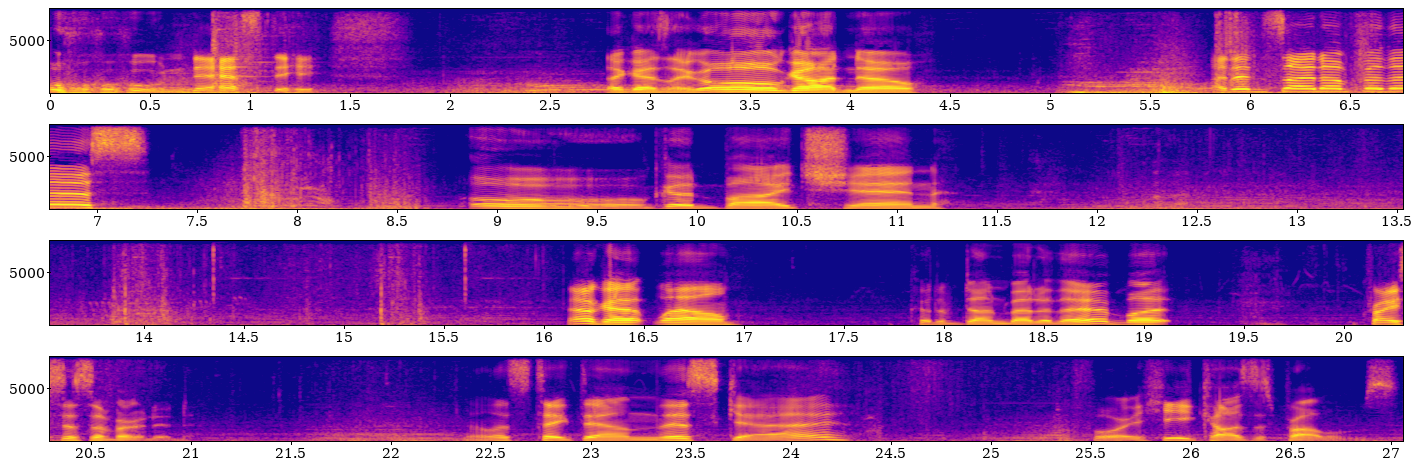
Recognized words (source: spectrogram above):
Ooh, nasty. That guy's like, oh god, no. I didn't sign up for this. Oh, goodbye, Chen. Okay, well, could have done better there, but crisis averted. Now let's take down this guy before he causes problems.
